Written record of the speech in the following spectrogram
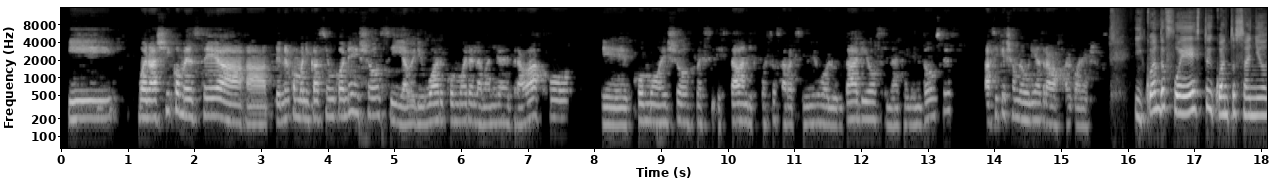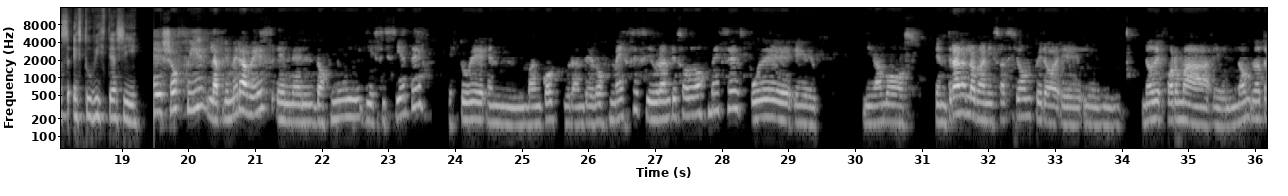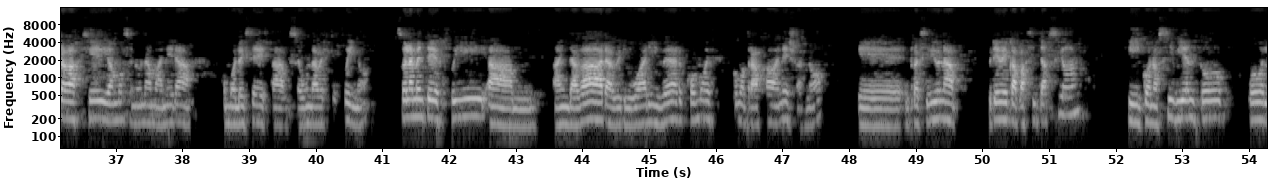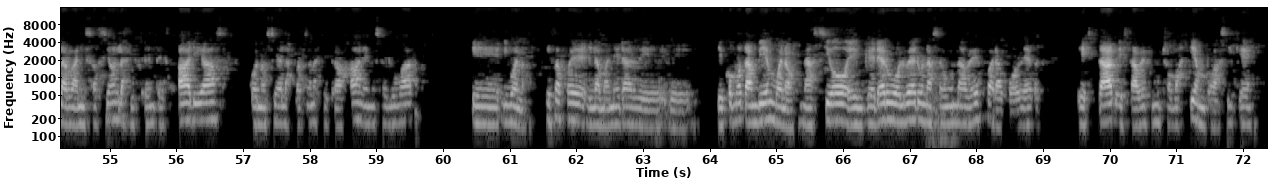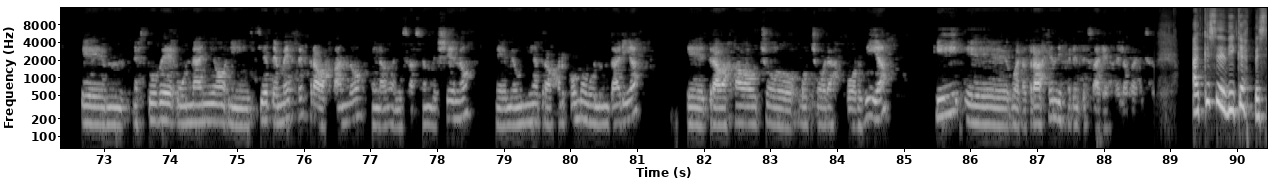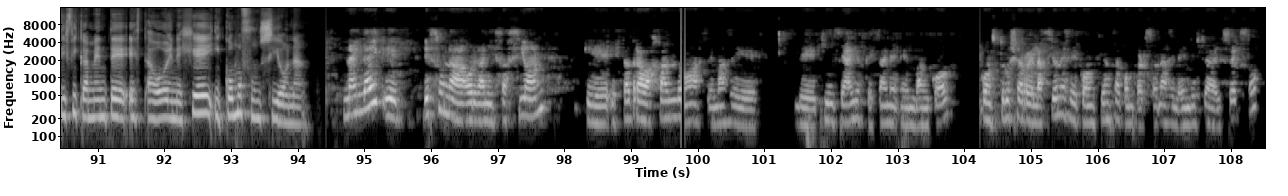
Y bueno, allí comencé a, a tener comunicación con ellos y averiguar cómo era la manera de trabajo, eh, cómo ellos estaban dispuestos a recibir voluntarios en aquel entonces. Así que yo me uní a trabajar con ellos. ¿Y cuándo fue esto y cuántos años estuviste allí? Eh, yo fui la primera vez en el 2017. Estuve en Bangkok durante dos meses y durante esos dos meses pude, eh, digamos, entrar a la organización, pero eh, no de forma, no, no trabajé, digamos, en una manera como lo hice esta segunda vez que fui, ¿no? Solamente fui a, a indagar, averiguar y ver cómo, es, cómo trabajaban ellas, ¿no? Eh, recibí una breve capacitación y conocí bien todo, toda la organización, las diferentes áreas, conocí a las personas que trabajaban en ese lugar eh, y bueno, esa fue la manera de, cómo también, bueno, nació en querer volver una segunda vez para poder estar esta vez mucho más tiempo. Así que Em, estuve un año y siete meses trabajando en la organización de lleno. Eh, me uní a trabajar como voluntaria. Eh, trabajaba ocho, horas por día y eh, bueno, trabajé en diferentes áreas de la organización. ¿A qué se dedica específicamente esta ONG y cómo funciona? Nightlight es una organización que está trabajando hace más de de 15 años que está en, Bangkok. Construye relaciones de confianza con personas de la industria del sexo,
